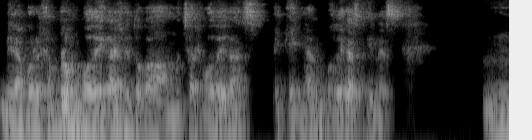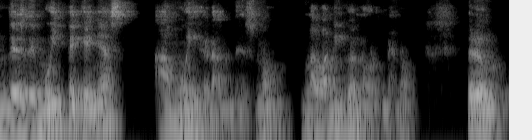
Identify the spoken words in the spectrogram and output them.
Mira, por ejemplo, en bodegas, yo he tocado muchas bodegas pequeñas, bodegas tienes mm, desde muy pequeñas a muy grandes, ¿no? Un abanico enorme, ¿no? Pero en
